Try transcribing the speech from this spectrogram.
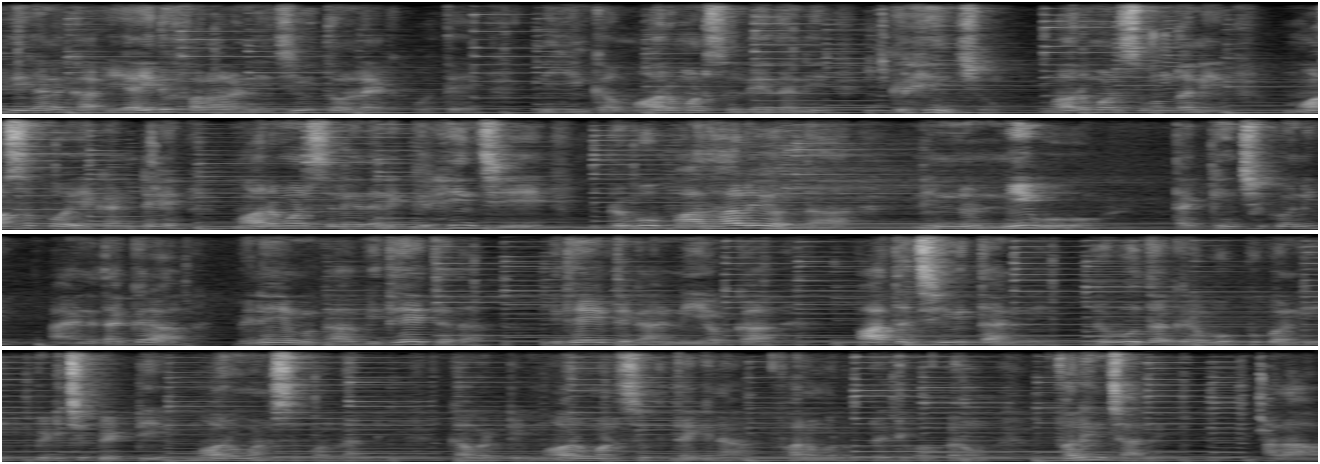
ఇది గనక ఈ ఐదు ఫలాలు నీ జీవితం లేకపోతే నీకు ఇంకా మారు మనసు లేదని గ్రహించు. మారు మనసు ఉందని మోసపోయే కంటే మారు మనసు లేదని గ్రహించి ప్రభు పాదాల యొద్ద నిన్ను నీవు తగ్గించుకొని ఆయన దగ్గర వినయముగా విధేయతగా విధేయతగా నీ యొక్క పాత జీవితాన్ని ప్రభు దగ్గర ఒప్పుకొని విడిచిపెట్టి మారు మనసు పొందండి. కాబట్టి మారు మనసుకు తగిన ఫలములు ప్రతి ఒక్కరూ ఫలించాలి. అలా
